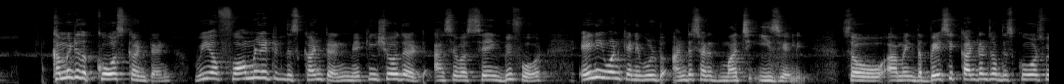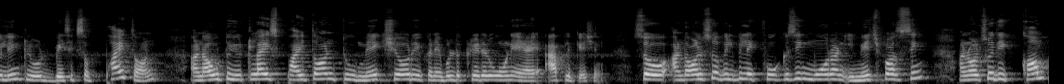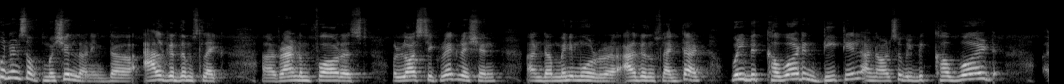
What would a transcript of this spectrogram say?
Coming to the course content, we have formulated this content making sure that as I was saying before, anyone can able to understand it much easily. So I mean the basic contents of this course will include basics of Python and how to utilize Python to make sure you can able to create your own AI application. So and also we'll be like focusing more on image processing and also the components of machine learning, the algorithms like uh, random forest logistic regression and uh, many more uh, algorithms like that will be covered in detail and also will be covered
